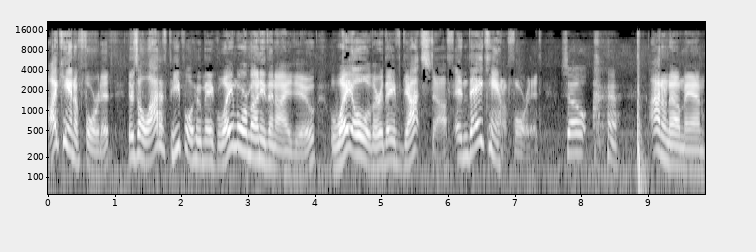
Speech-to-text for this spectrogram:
I can't afford it. There's a lot of people who make way more money than I do, way older, they've got stuff, and they can't afford it. So, I don't know, man.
